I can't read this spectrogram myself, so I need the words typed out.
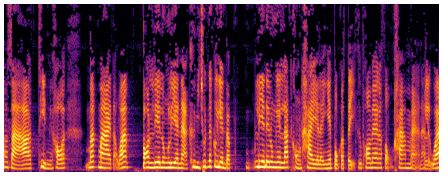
ภาษาถิ่นเขามากมาย แต่ว่าตอนเรียนโรงเรียนน่ะคือมีชุดนักเรียนแบบเรียนในโรงเรียนรัฐของไทยอะไรเงี้ยปกติ คือพ่อแม่ก็ส่งข้ามมานะหรือว่า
